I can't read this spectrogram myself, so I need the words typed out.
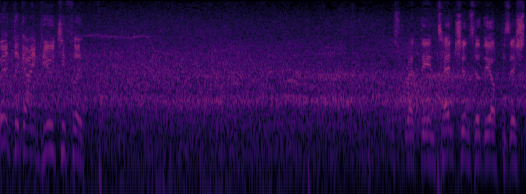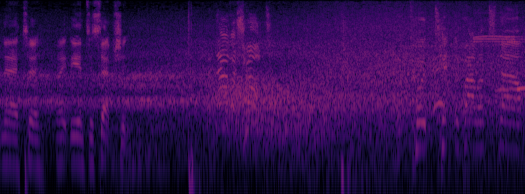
Read the game beautifully. Just read the intentions of the opposition there to make the interception. Now the shot! It could tip the balance now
